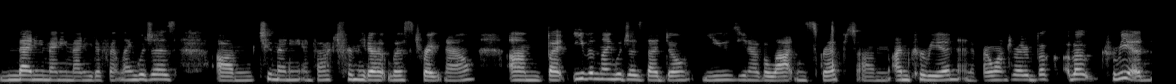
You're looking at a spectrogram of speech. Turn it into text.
many, many, many different languages, um, too many, in fact, for me to list right now. Um, but even languages that don't use, you know, the Latin script, um, I'm Korean, and if I want to write a book about Korean,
